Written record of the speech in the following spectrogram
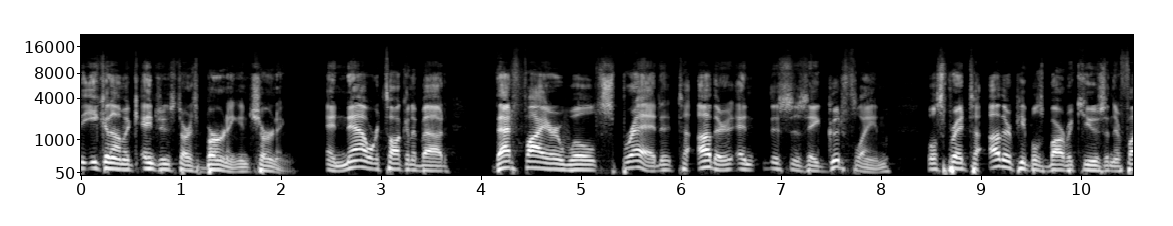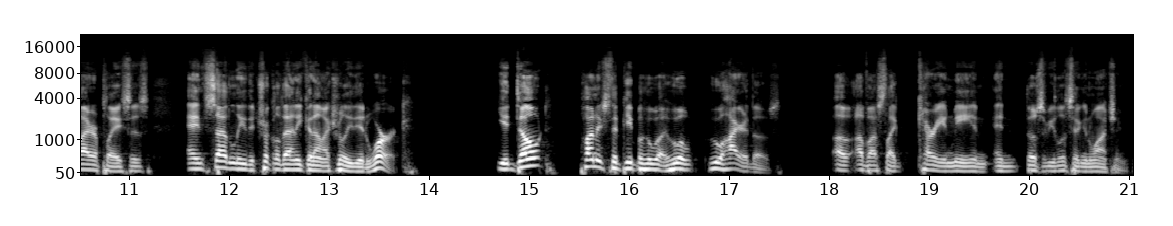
the economic engine starts burning and churning. And now we're talking about that fire will spread to other, and this is a good flame, will spread to other people's barbecues and their fireplaces. And suddenly the trickle down economics really did work. You don't punish the people who, who, who hired those of, of us, like Carrie and me, and, and those of you listening and watching.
